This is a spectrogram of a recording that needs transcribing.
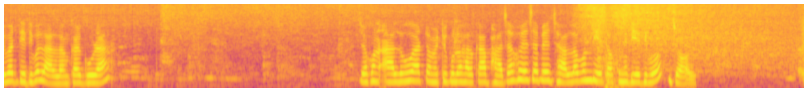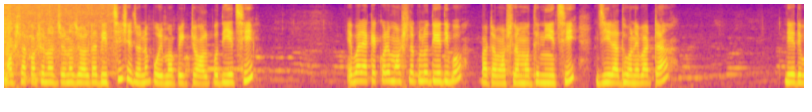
এবার দিয়ে দিব লাল লঙ্কার গুঁড়া। যখন আলু আর টমেটোগুলো হালকা ভাজা হয়ে যাবে, ঝাল লবণ দিয়ে তখনই দিয়ে দিব জল। মশলা কষানোর জন্য জলটা দিচ্ছি, সেজন্য পরিমাপে একটু অল্প দিয়েছি। এবার এক এক করে মশলাগুলো দিয়ে দিব। বাটা মশলার মধ্যে নিয়েছি জিরা, ধনে বাটা। দিয়ে দিব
